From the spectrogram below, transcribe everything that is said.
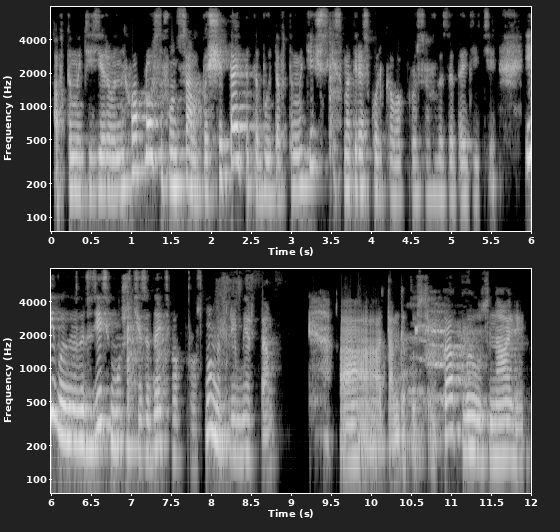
автоматизированных вопросов, он сам посчитает, это будет автоматически, смотря сколько вопросов вы зададите. И вы вот здесь можете задать вопрос, ну, например, там, а, там, допустим, как вы узнали,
